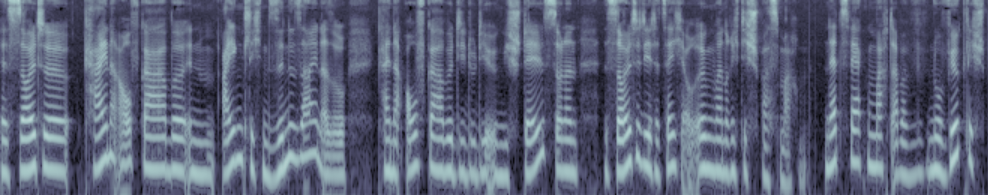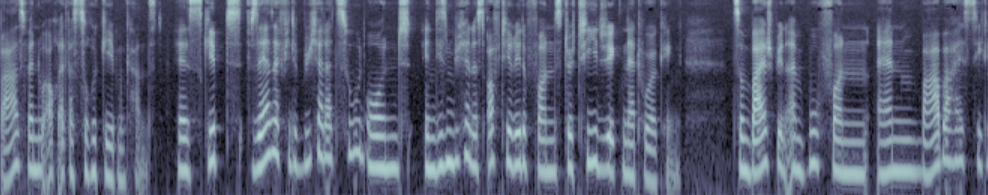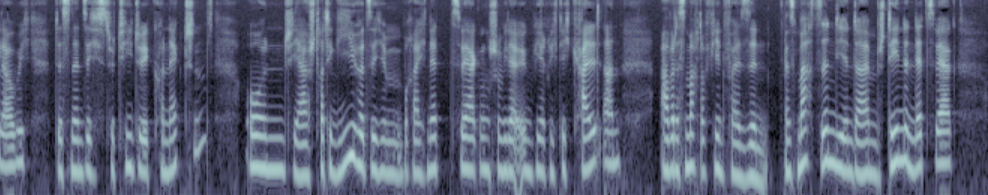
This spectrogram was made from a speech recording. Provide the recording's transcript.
Es sollte keine Aufgabe im eigentlichen Sinne sein, also keine Aufgabe, die du dir irgendwie stellst, sondern es sollte dir tatsächlich auch irgendwann richtig Spaß machen. Netzwerken macht aber nur wirklich Spaß, wenn du auch etwas zurückgeben kannst. Es gibt sehr, sehr viele Bücher dazu und in diesen Büchern ist oft die Rede von Strategic Networking. Zum Beispiel in einem Buch von Anne Barber heißt sie, glaube ich. Das nennt sich Strategic Connections. Und ja, Strategie hört sich im Bereich Netzwerken schon wieder irgendwie richtig kalt an. aber das macht auf jeden Fall Sinn. Es macht Sinn, dir in deinem bestehenden Netzwerk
